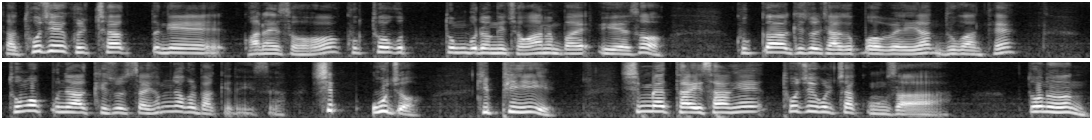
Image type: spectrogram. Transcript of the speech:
자, 토지 굴착 등에 관해서 국토교통부령이 정하는 바에 의해서 국가기술자격법에 의한 누구한테 토목 분야 기술사 협력을 받게 돼 있어요. 15조. 깊이 10m 이상의 토지 굴착 공사 또는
